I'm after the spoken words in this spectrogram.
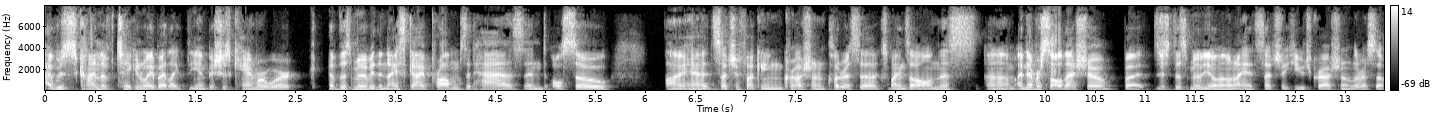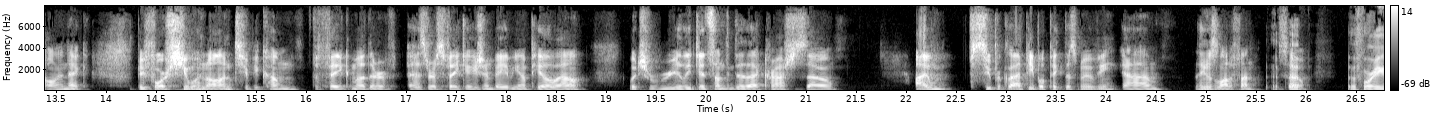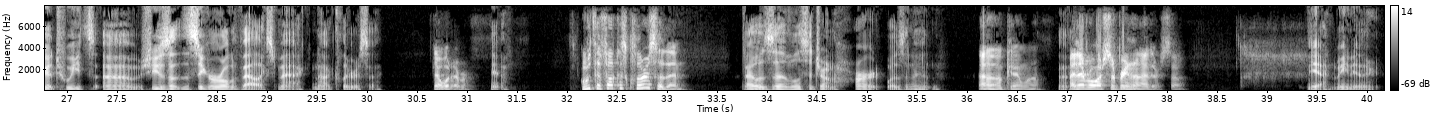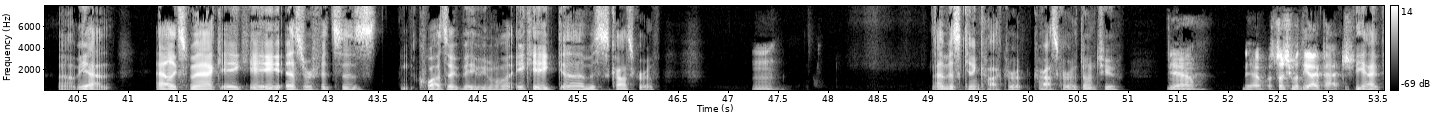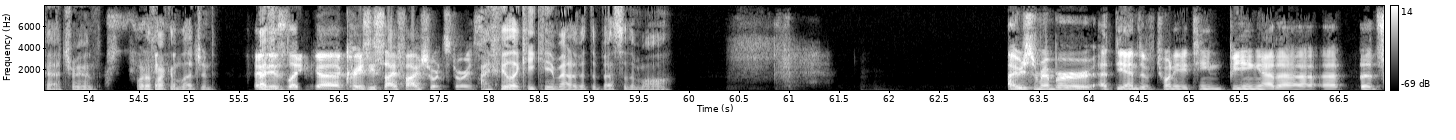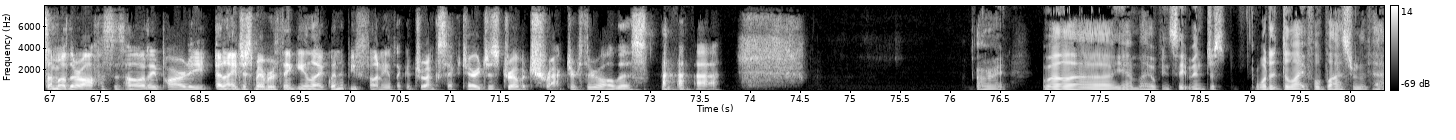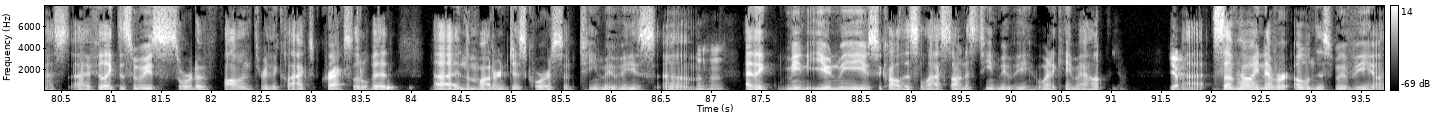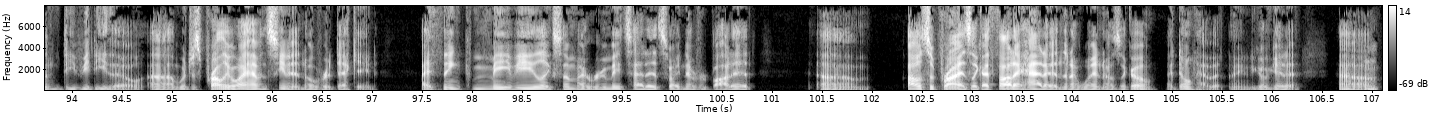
I was kind of taken away by like the ambitious camera work of this movie, the nice guy problems it has, and also I had such a fucking crush on Clarissa Explains All in this. Um, I never saw that show, but just this movie alone, I had such a huge crush on Larisa Oleynik before she went on to become the fake mother of Ezra's fake Asian baby on PLL, which really did something to that crush. So I'm super glad people picked this movie. Um, I think it was a lot of fun. So before you get tweets, um, she's the secret world of Alex Mack, not Clarissa. No, whatever. Yeah. Who the fuck is Clarissa then? That was uh, Melissa Joan Hart, wasn't it? Oh, okay. Well, Uh, I never watched Sabrina either. So Yeah, me neither. Um, yeah, Alex Mack, aka Ezra Fitz's quasi baby mama, aka uh, Mrs. Cosgrove. mm, I miss Ken Cosgrove, Cosgrove, don't you? yeah, yeah. Especially with the eye patch The eye patch, man. What a fucking legend. And his like uh, crazy sci-fi short stories. I feel like he came out of it the best of them all. I just remember at the end of 2018 being at a at, at some other office's holiday party, and I just remember thinking like, wouldn't it be funny if like a drunk secretary just drove a tractor through all this? Mhm. All right. Well, uh, yeah, my opening statement. Just what a delightful blast from the past. I feel like this movie's sort of fallen through the cracks, cracks a little bit uh, in the modern discourse of teen movies. Um, Mhm. I think me and you and me used to call this the last honest teen movie when it came out. Yep. Uh, somehow I never owned this movie on DVD though, uh, which is probably why I haven't seen it in over a decade. I think maybe like some of my roommates had it, so I never bought it. Um, I was surprised. Like I thought I had it, and then I went and I was like, "Oh, I don't have it. I need to go get it." Um,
